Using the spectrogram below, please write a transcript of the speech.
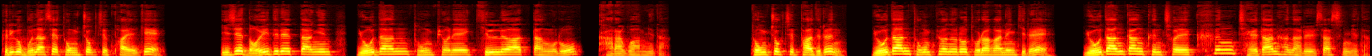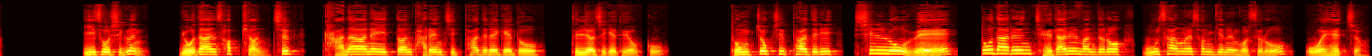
그리고 문하세 동쪽 지파에게 이제 너희들의 땅인 요단 동편의 길르앗 땅으로 가라고 합니다. 동쪽 지파들은 요단 동편으로 돌아가는 길에 요단강 근처에 큰 재단 하나를 쌓습니다. 이 소식은 요단 서편, 즉 가나안에 있던 다른 지파들에게도 들려지게 되었고 동쪽 지파들이 실로 외에 또 다른 재단을 만들어 우상을 섬기는 것으로 오해했죠.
